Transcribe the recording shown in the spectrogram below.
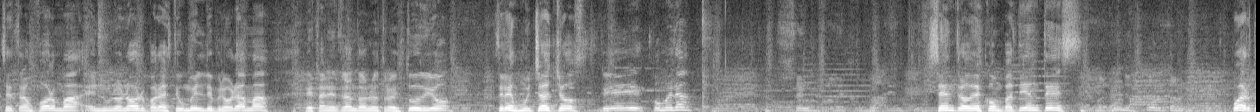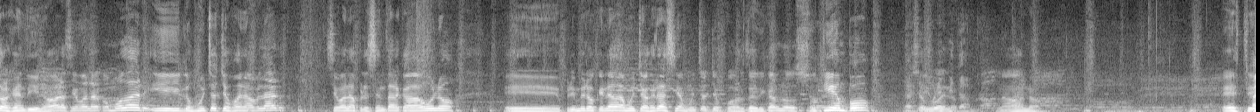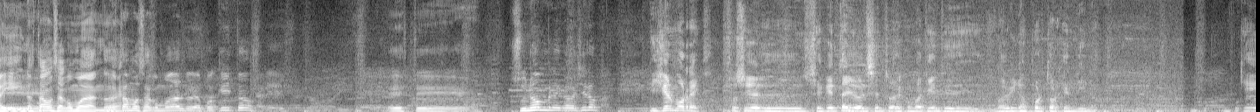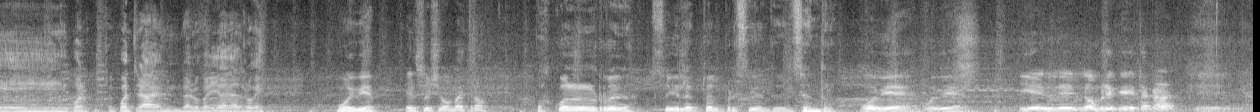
Se transforma en un honor para este humilde programa. Están entrando a nuestro estudio tres muchachos de. ¿Cómo era? Centro de Descombatientes. Puerto Argentino. Ahora se van a acomodar y los muchachos van a hablar, se van a presentar cada uno. Eh, primero que nada, muchas gracias muchachos por dedicarnos su tiempo. Gracias por bueno, No, no. Este, Ahí nos estamos acomodando. Nos ¿eh? estamos acomodando de a poquito. Este, ¿Su nombre, caballero? Guillermo Rex. Yo soy el secretario del Centro de Combatientes de Malvinas Puerto Argentino. Que, bueno, se encuentra en la localidad de Adrogué. Muy bien. ¿El suyo, maestro? Pascual Rueda. Soy el actual presidente del centro. Muy bien, muy bien. ¿Y el, nombre que está acá?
